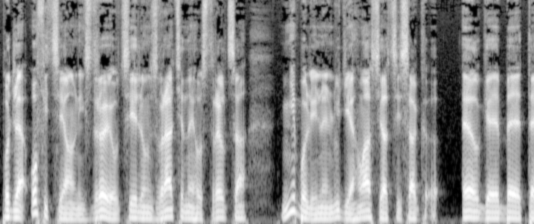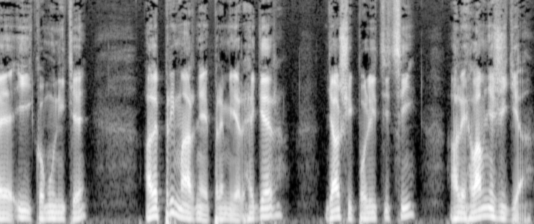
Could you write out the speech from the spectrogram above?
Podľa oficiálnych zdrojov cieľom zvráteného strelca neboli len ľudia hlásiaci sa k LGBTI komunite, ale primárne premiér Heger, ďalší politici, ale hlavne Židia.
